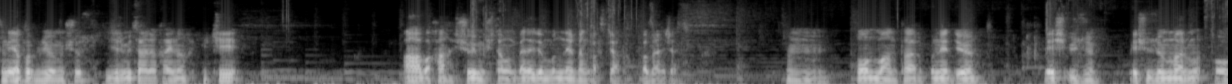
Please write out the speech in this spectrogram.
Şunu yapabiliyormuşuz. 20 tane kaynak. 2 Aa bak ha şuymuş tamam. Ben de bunu nereden kasacağız? Kazanacağız. Hmm. 10 mantar. Bu ne diyor? 5 üzüm. 5 üzüm var mı? Oh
